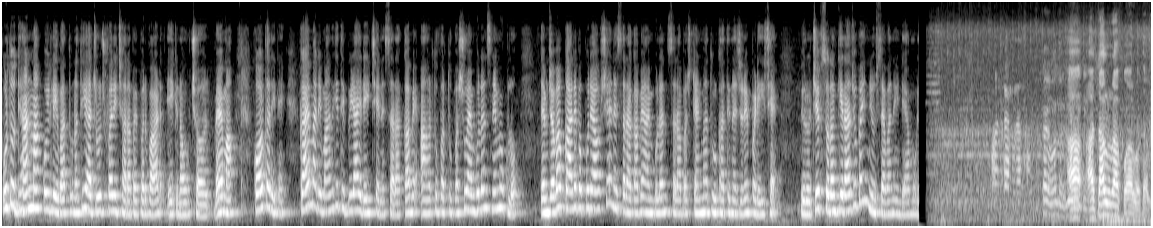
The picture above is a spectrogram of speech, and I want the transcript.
પૂરતું ધ્યાનમાં કોઈ લેવાતું નથી. આજ રોજ ફરી છાલાભાઈ ભરવાડ એક નવ છ બેમાં કોલ કરીને ગાય મારી માંદગીથી પીડાઈ રહી છે અને સરા ગામે આ હરતું ફરતું પશુ એમ્બ્યુલન્સને મોકલો. તેમ જવાબ કાલે બપોરે આવશે અને સરા ગામે આ એમ્બ્યુલન્સ સરા બસ સ્ટેન્ડમાં ધૂળ ખાતી નજરે પડી છે bureau chief Solanki Rajubhai news seven India મૂડી ફોન ચાલુ રાખો કાંઈ વાંધો નહીં. આ આ ચાલુ રાખો હાલો ચાલુ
